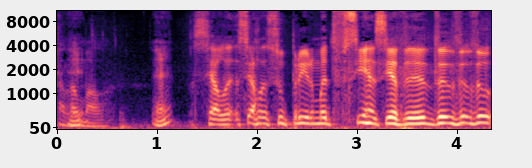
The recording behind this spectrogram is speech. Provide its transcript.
Ela é mal. Se ela, se ela suprir uma deficiência de, de, de, de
